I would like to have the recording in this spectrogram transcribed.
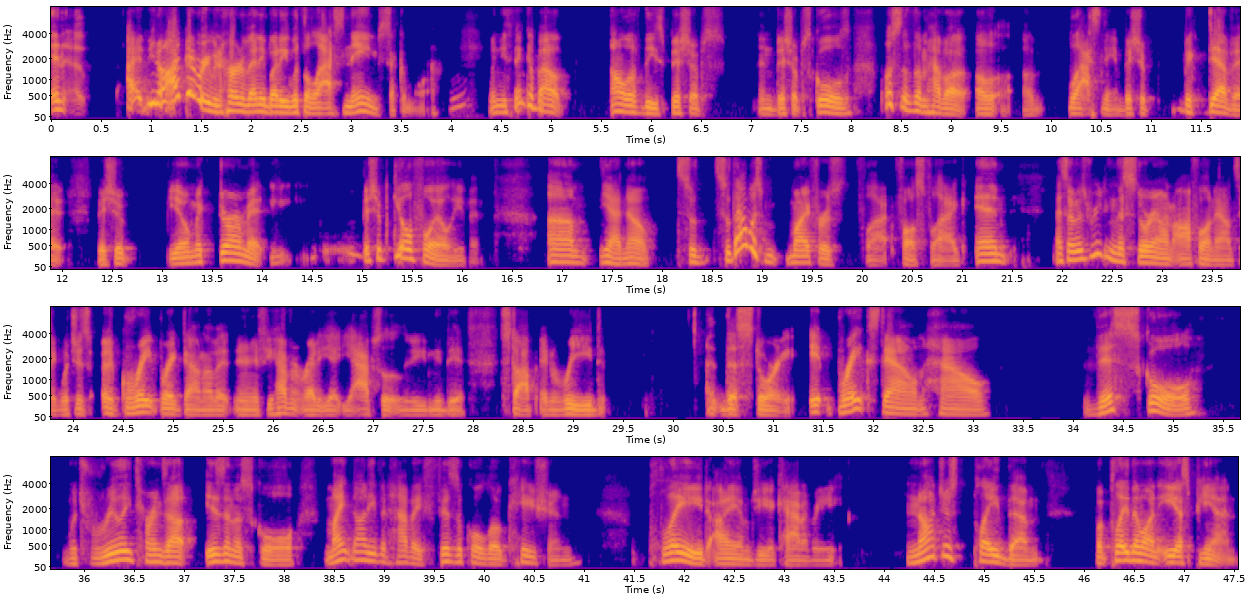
and uh, I, you know, I've never even heard of anybody with the last name Sycamore. When you think about all of these bishops in bishop schools, most of them have a, a, a last name, Bishop McDevitt, Bishop, you know, McDermott, Bishop Guilfoyle, even. Um, yeah, no. So, so that was my first flag, false flag. And as I was reading this story on awful announcing, which is a great breakdown of it, and if you haven't read it yet, you absolutely need to stop and read this story. It breaks down how this school, which really turns out isn't a school, might not even have a physical location, played IMG Academy, not just played them, but played them on ESPN.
